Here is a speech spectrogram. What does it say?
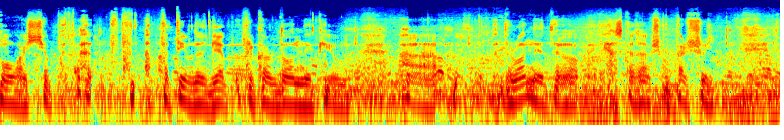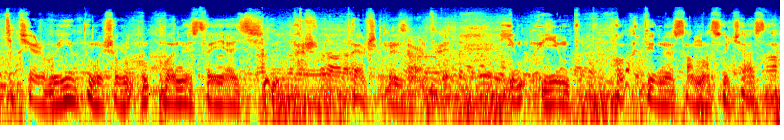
мова, що потрібно для прикордонників а, дрони, то я сказав, що в першу чергу їм, тому що вони стоять першими завжди. Їм, їм потрібна сама сучасна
